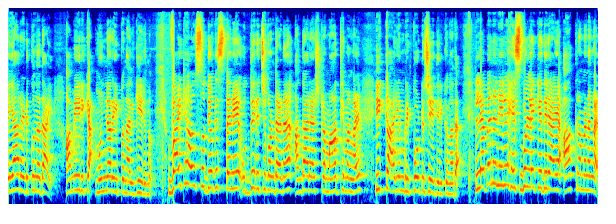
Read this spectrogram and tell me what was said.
തയ്യാറെടുക്കുന്നതായി അമേരിക്ക മുന്നറിയിപ്പ് മുന്നറിയിപ്പ് നൽകിയിരുന്നു. വൈറ്റ് ഹൗസ് ഉദ്യോഗസ്ഥനെ ഉദ്ധരിച്ചുകൊണ്ടാണ് അന്താരാഷ്ട്ര മാധ്യമങ്ങൾ ഇക്കാര്യം റിപ്പോർട്ട് ചെയ്തിരിക്കുന്നത്. ലബനനിൽ ഹിസ്ബുള്ളയ്ക്കെതിരായ ആക്രമണങ്ങൾ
